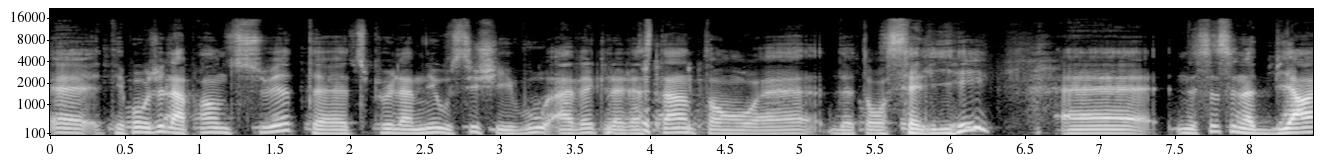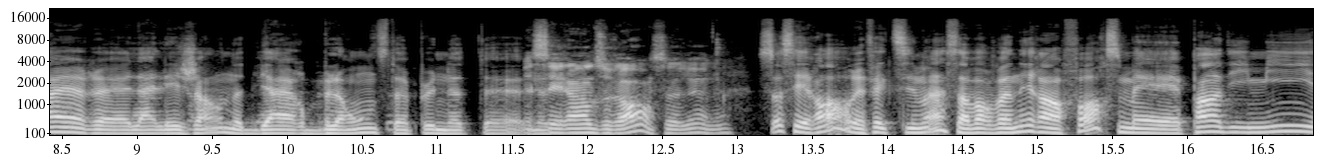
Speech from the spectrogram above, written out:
euh, t'es pas obligé de la prendre tout de suite. euh, tu peux l'amener aussi chez vous avec le restant de ton, euh, de ton cellier. Ça, c'est notre bière, la légende, notre bière blonde. C'est un peu notre. Mais notre- c'est rendu rare, ça, là. là. Ça, c'est rare, effectivement. Ça va revenir en force, mais pandémie,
